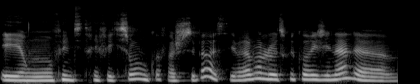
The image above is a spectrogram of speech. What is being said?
et on fait une petite réflexion ou quoi. Enfin, je sais pas, c'est vraiment le truc original. euh,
